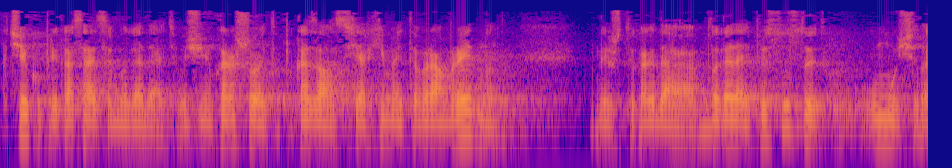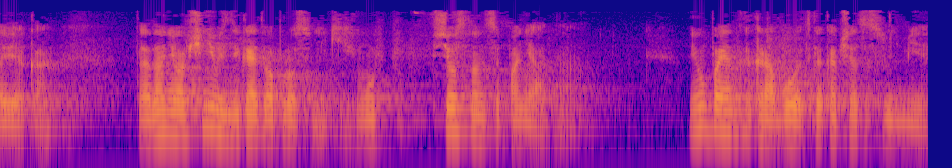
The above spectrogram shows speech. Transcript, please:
к человеку прикасается благодать. Очень хорошо это показал архимед Авраам Рейдман, говорит, что когда благодать присутствует уму человека, тогда у него вообще не возникает вопросов никаких, ему все становится понятно. Ему понятно, как работать, как общаться с людьми.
